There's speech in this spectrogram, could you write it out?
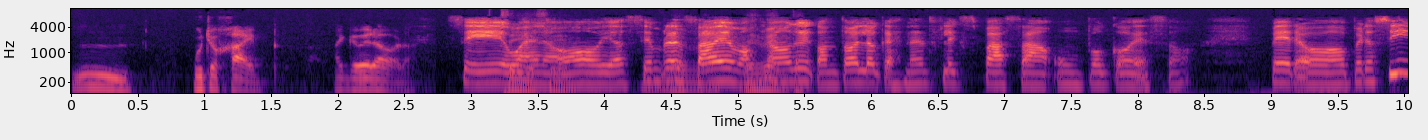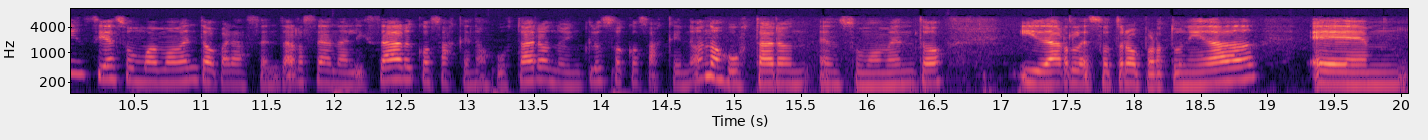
Mmm, mucho hype. Hay que ver ahora. Sí, bueno, obvio. Siempre sabemos, ¿no? Que con todo lo que es Netflix pasa un poco eso. Pero, pero sí, sí es un buen momento para sentarse a analizar cosas que nos gustaron o incluso cosas que no nos gustaron en su momento y darles otra oportunidad. Em,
